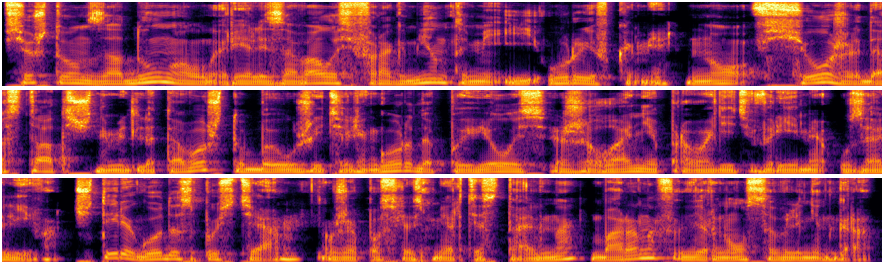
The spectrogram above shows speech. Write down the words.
Все, что он задумал, реализовалось фрагментами и урывками, но все же достаточными для того, чтобы у жителей города появилось желание проводить время у залива. Четыре года спустя, уже после смерти Сталина, Баранов вернулся в Ленинград.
